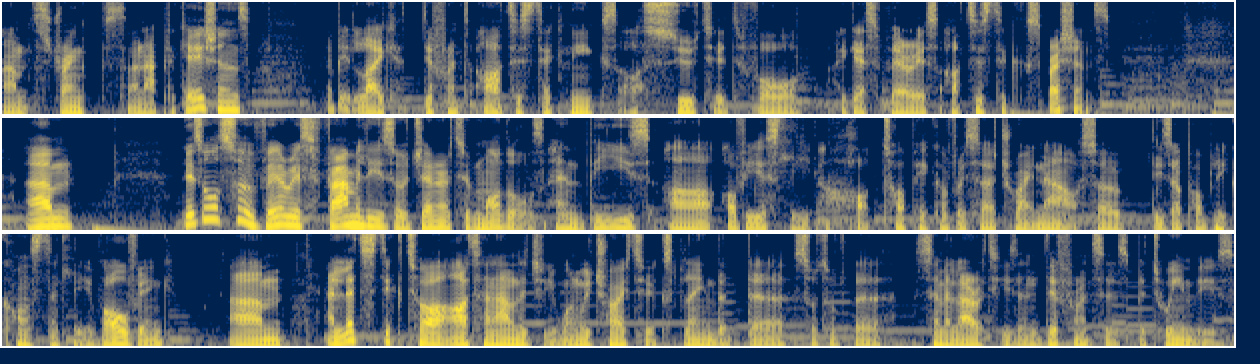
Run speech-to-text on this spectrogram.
um, strengths and applications, a bit like different artist techniques are suited for, I guess, various artistic expressions. Um, There's also various families of generative models, and these are obviously a hot topic of research right now. So these are probably constantly evolving. Um, and let's stick to our art analogy when we try to explain the, the sort of the similarities and differences between these.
